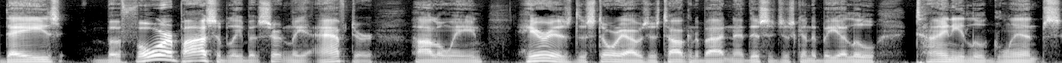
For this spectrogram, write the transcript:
days before, possibly, but certainly after Halloween. Here is the story I was just talking about, and this is just going to be a little tiny little glimpse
